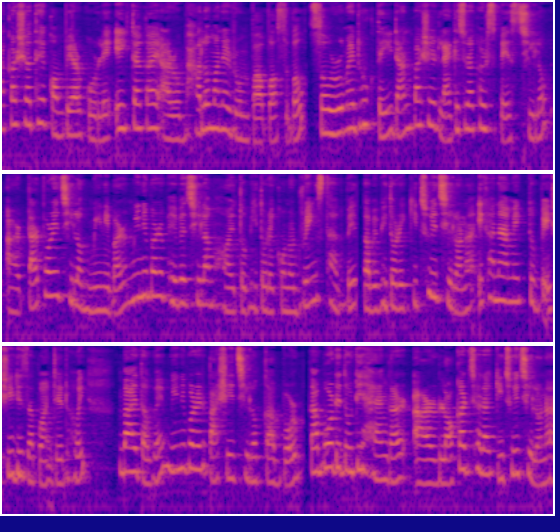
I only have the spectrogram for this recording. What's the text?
টাকার সাথে কম্পেয়ার করলে এই টাকায় আরও ভালো মানের রুম পাওয়া পসিবল সো রুমে ঢুকতেই ডান পাশের লাগেজ রাখার স্পেস ছিল, আর তারপরে ছিল মিনিবার মিনিবারে ভেবেছিলাম হয়তো ভিতরে কোনো ড্রিঙ্কস থাকবে, তবে ভিতরে কিছুই ছিল না। এখানে আমি একটু বেশি ডিসঅ্যাপয়েন্টেড হই। বাই ওয়ে মিনিবারের পাশেই ছিল কাপবোর্ড কাপবোর্ডে দুটি হ্যাঙ্গার আর লকার ছাড়া কিছুই ছিল না।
